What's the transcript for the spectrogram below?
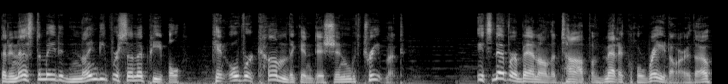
that an estimated 90% of people can overcome the condition with treatment – it's never been on the top of medical radar, though,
